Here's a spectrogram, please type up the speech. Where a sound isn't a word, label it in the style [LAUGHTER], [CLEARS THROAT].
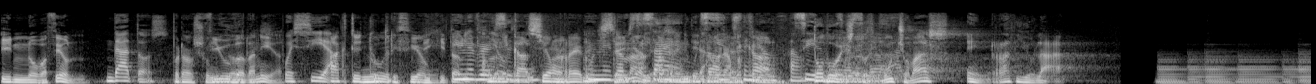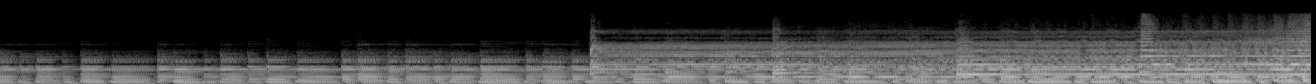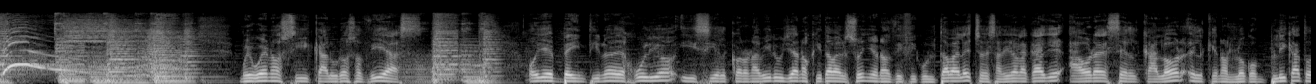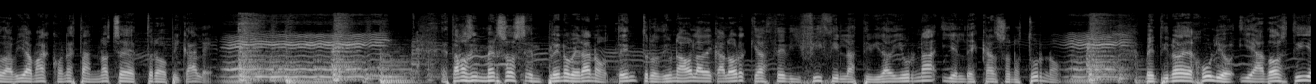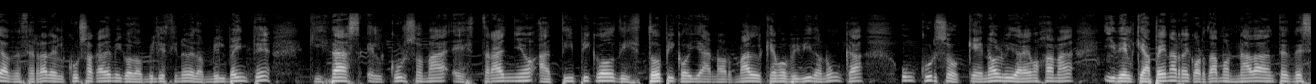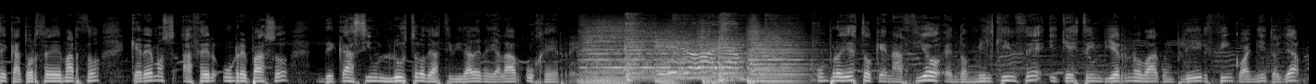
Innovación. Datos. Prosumidores. Ciudadanía. Poesía. Actitud. Nutrición. Digital. Comunicación. Reglas. Aprendizaje. Todo esto y mucho más en Radio La. Y calurosos días. Hoy es 29 de julio y si el coronavirus ya nos quitaba el sueño y nos dificultaba el hecho de salir a la calle, ahora es el calor el que nos lo complica todavía más con estas noches tropicales. Estamos inmersos en pleno verano, dentro de una ola de calor que hace difícil la actividad diurna y el descanso nocturno. 29 de julio y a dos días de cerrar el curso académico 2019-2020, quizás el curso más extraño, atípico, distópico y anormal que hemos vivido nunca, un curso que no olvidaremos jamás y del que apenas recordamos nada antes de ese 14 de marzo, queremos hacer un repaso de casi un lustro de actividad de Media Lab UGR. Un proyecto que nació en 2015 y que este invierno va a cumplir cinco añitos ya.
